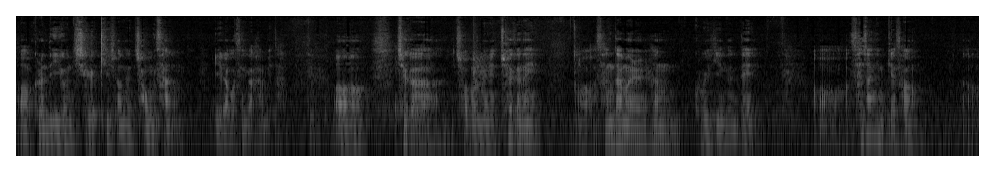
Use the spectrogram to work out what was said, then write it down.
어, 그런데 이건 지극히 저는 정상이라고 생각합니다. 어, 제가 저번에 최근에 어, 상담을 한 고객이 있는데 어, 사장님께서 어,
